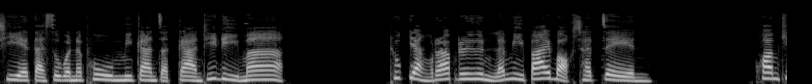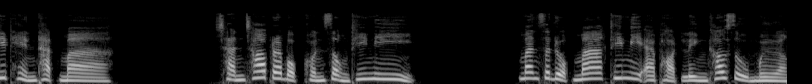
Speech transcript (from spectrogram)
เชีย แต่สุวรรณภูมิมีการจัดการที่ดีมาก ทุกอย่างราบรื่นและมีป้ายบอกชัดเจน ความคิดเห็นถัดมา ฉันชอบระบบขนส่งที่นี่ มันสะดวกมากที่มี Airport Link เข้าสู่เมือง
